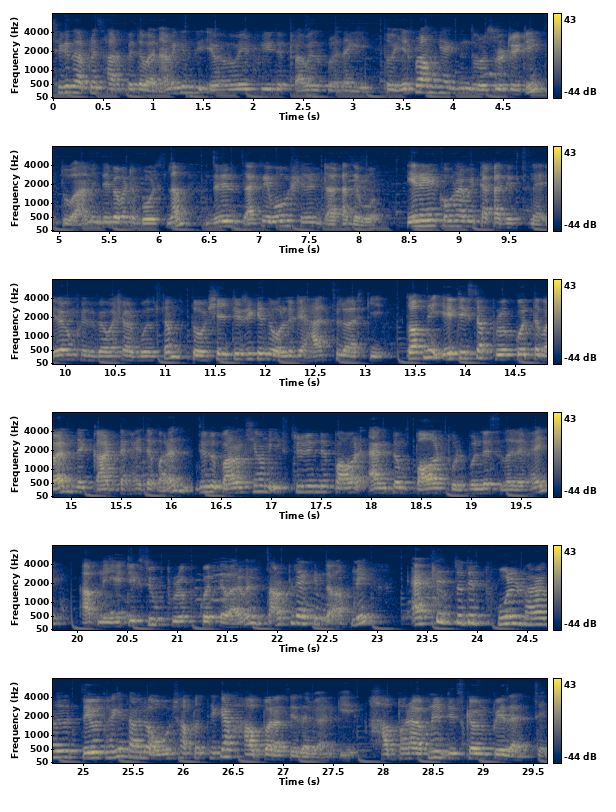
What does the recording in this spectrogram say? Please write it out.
সেক্ষেত্রে আপনি ছাড় পেতে পারেন। আমি কিন্তু এভাবেই ফ্রিতে ট্রাভেল করে থাকি। তো এরপর আমাকে একদিন ধরেছিল টিটি তো আমি যে ব্যাপারটা বলছিলাম, যেদিন চাকরি পাবো সেদিন টাকা দেবো। এর আগে কখনো আমি টাকা দিচ্ছি না, এরকম কিন্তু ব্যবসা বলছিলাম, তো সেই টিটি কিন্তু অলরেডি হাসছিল আর কি। তো আপনি এই টিপসটা প্রয়োগ করতে পারেন, যে কার্ড দেখাইতে পারেন। যেহেতু বাংলাদেশে এখন স্টুডেন্টের পাওয়ার একদম পাওয়ারফুল বললে চলে ভাই। আপনি এই টিপসটিও প্রয়োগ করতে পারবেন। যার ফলে কিন্তু আপনি অ্যাটলিস্ট যদি ফুল ভাড়া যদি চেয়েও থাকে, তাহলে অবশ্যই আপনার থেকে হাফ ভাড়া চেয়ে যাবে আর কি। হাফ ভাড়া আপনি ডিসকাউন্ট পেয়ে যাচ্ছেন।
